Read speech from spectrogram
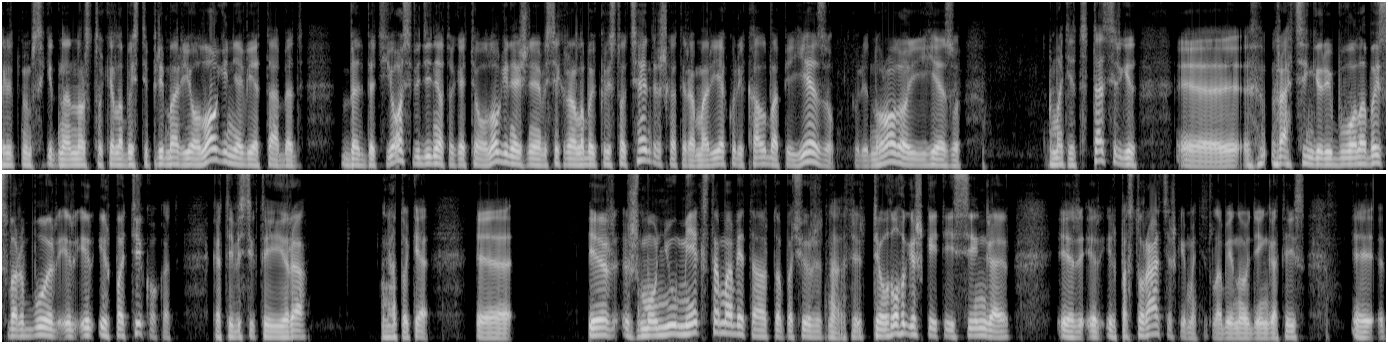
galėtumėm sakyti, na, nors tokia labai stipri mariologinė vieta, bet, bet, bet jos vidinė tokia teologinė žinia vis tiek yra labai kristocentriška, tai yra Marija, kuri kalba apie Jėzų, kuri nurodo į Jėzų. Matyt, tas irgi e, Ratzingeriui buvo labai svarbu ir, ir, ir patiko, kad, kad tai vis tik tai yra na, tokia e, ir žmonių mėgstama vieta, ar tuo pačiu ir, na, ir teologiškai teisinga, ir, ir, ir, pastoraciškai, matyt, labai naudinga. Tai jis e,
